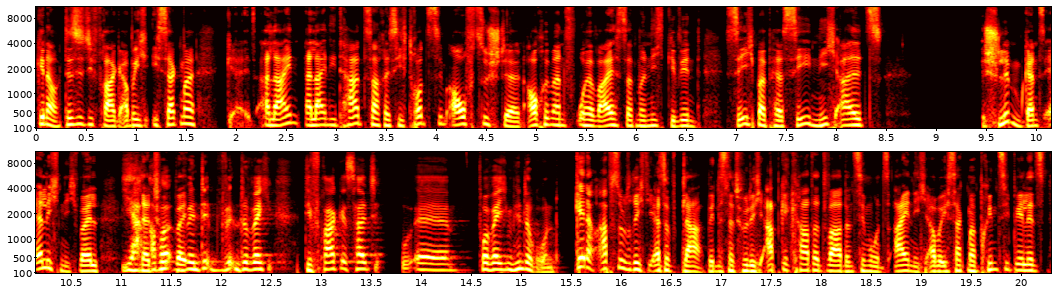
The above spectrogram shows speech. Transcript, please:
genau, das ist die Frage. Aber ich, ich sag mal, allein, allein die Tatsache, sich trotzdem aufzustellen, auch wenn man vorher weiß, dass man nicht gewinnt, sehe ich mal per se nicht als schlimm, ganz ehrlich nicht, weil Ja, aber weil- wenn, welch, die Frage ist halt, äh, vor welchem Hintergrund? Genau, absolut richtig. Also klar, wenn es natürlich abgekartet war, dann sind wir uns einig. Aber ich sag mal prinzipiell jetzt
